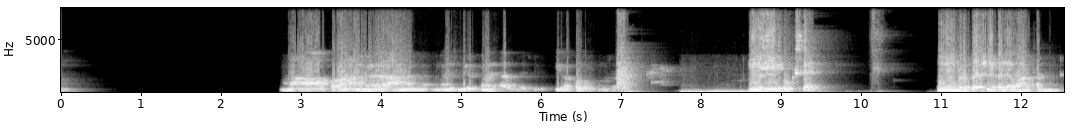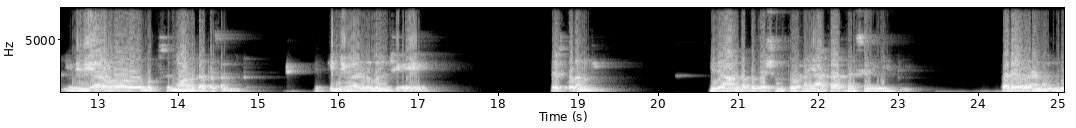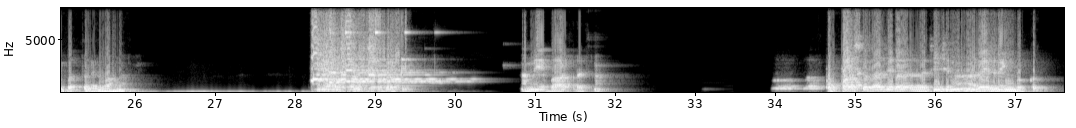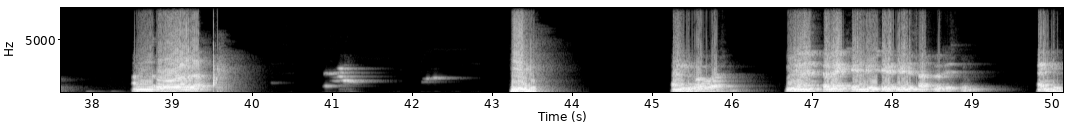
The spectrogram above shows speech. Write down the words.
మా పురాణం మీద రామాయణం మంచి తెలుసుకునే చదివేసి ఇది ఒక్క బుక్ ఉంటుంది ఈ బుక్సే నేను ప్రిపరేషన్ కన్నీ వాడతాను. ఇది విఆర్ఓ బుక్స్ మోడల్ పేపర్స్ అన్నమాట. ఇది కిడ్నీ వ్యాధుల గురించి చేసుకోవడానికి ఇది ఆంధ్రప్రదేశ్ సంపూర్ణ యాత్రా దర్శనం ఏంటి పర్యావరణం విపత్తు నిర్వహణ. జియోగ్రఫీ అనే భారత రచన. ఉప్పాడు శివాజీ రచించిన రీజనింగ్ బుక్. అందరూ ఓవరాల్గా ఈ బుక్? థ్యాంక్ యూ వాచింగ్ వీడియో నచ్చితే లైక్ చేయండి షేర్ చేయండి సబ్స్క్రైబ్ చేసుకోండి. Thank you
